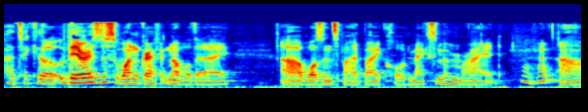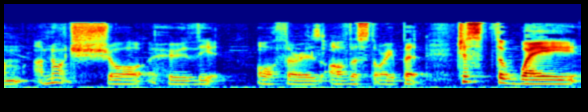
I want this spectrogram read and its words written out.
particular. There is this one graphic novel that I uh, was inspired by called Maximum Ride. Mhm. Um, I'm not sure who the author is of the story, but just the way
